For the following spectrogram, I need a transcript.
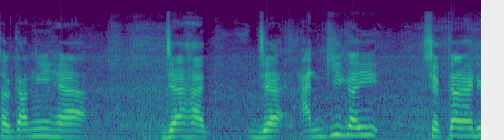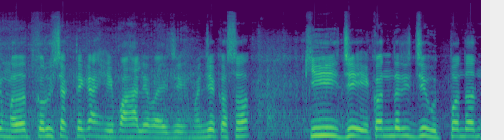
सरकारने ह्या ज्या आहेत ज्या आणखी काही शेतकऱ्यासाठी मदत करू शकते का हे पाहायला पाहिजे. म्हणजे कसं की जे एकंदरीत जे उत्पादन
